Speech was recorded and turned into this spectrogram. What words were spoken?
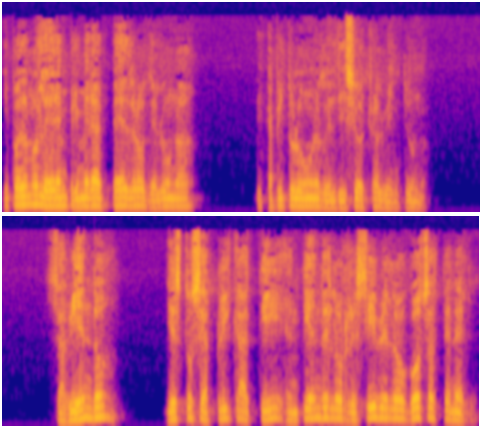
Y podemos leer en Primera Pedro del 1, el capítulo 1 del 18 al 21. Sabiendo, y esto se aplica a ti, entiéndelo, recíbelo, gózate en él.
